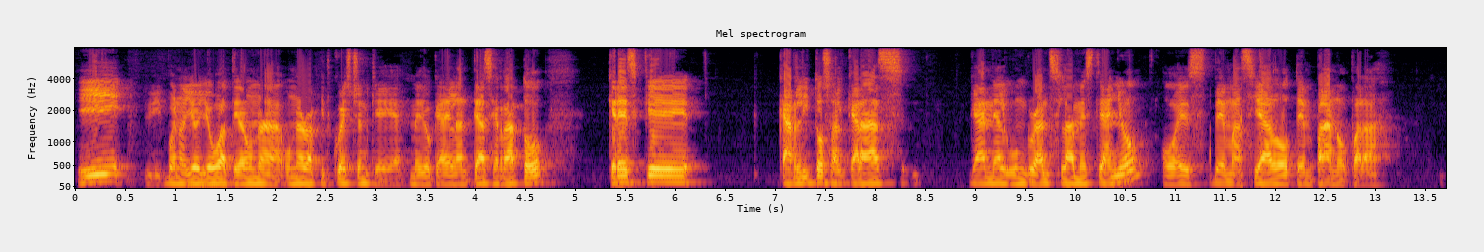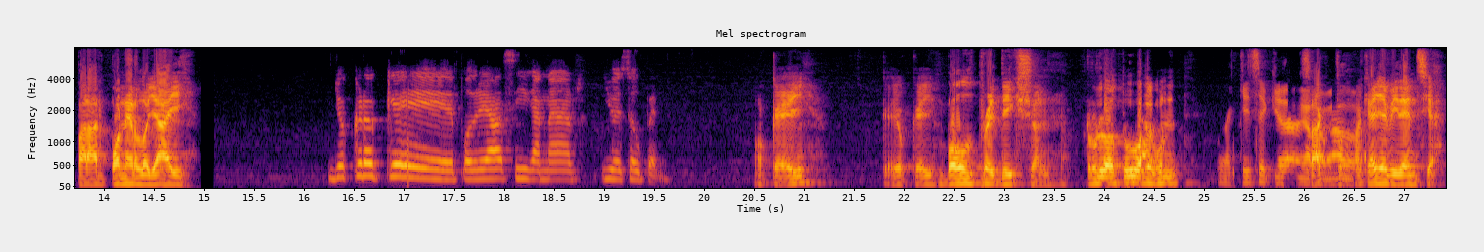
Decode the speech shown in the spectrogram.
Y, y bueno, yo, yo voy a tirar una, una rapid question que medio que adelanté hace rato. ¿Crees que Carlitos Alcaraz gane algún Grand Slam este año o es demasiado temprano para, para ponerlo ya ahí? Yo creo que podría sí ganar US Open. Ok. Ok, ok. Bold prediction. Rulo, ¿tú algún...? Aquí se queda Exacto, aquí hay evidencia.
